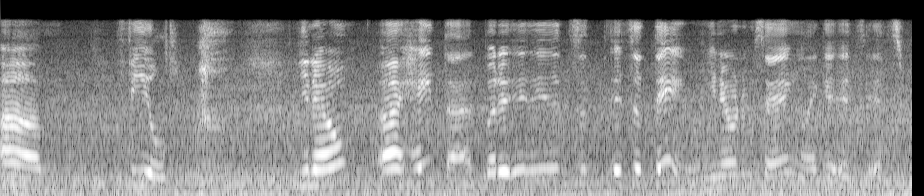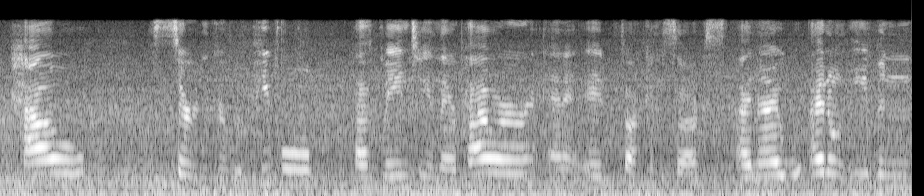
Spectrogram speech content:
um, field. you know, I hate that, but it, it's a, it's a thing. You know what I'm saying? Like it's it's how a certain group of people have maintained their power, and it, it fucking sucks. And I I don't even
